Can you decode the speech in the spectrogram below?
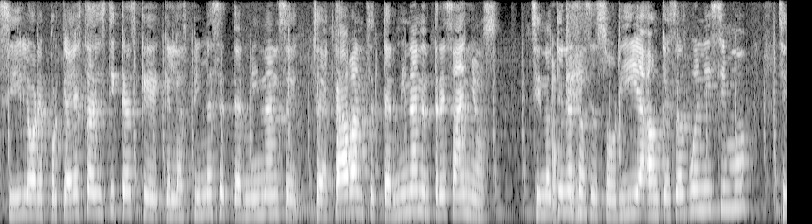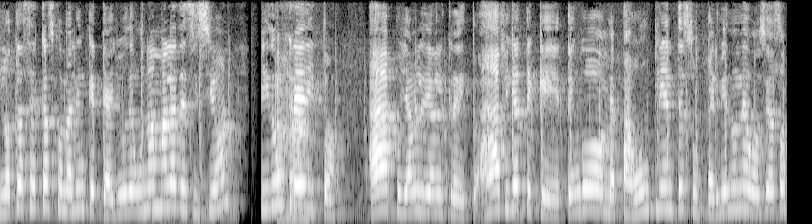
Sí, Lore, porque hay estadísticas que, que las pymes se terminan, se, se, acaban, se terminan en tres años. Si no tienes asesoría, aunque seas buenísimo, Si no te acercas con alguien que te ayude, una mala decisión, pide un crédito. Ah, pues ya me le dieron el crédito. Ah, fíjate que tengo, me pagó un cliente súper bien, un negociazo.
